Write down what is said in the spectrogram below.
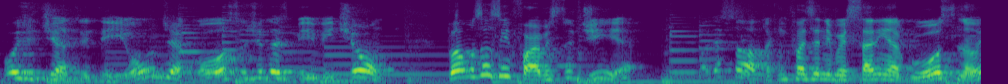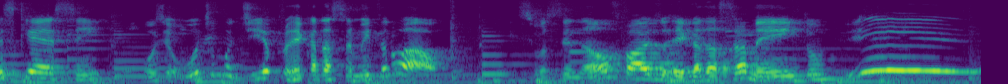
hoje dia 31 de agosto de 2021. Vamos aos informes do dia. Olha só, para quem faz aniversário em agosto, não esquece, hein? Hoje é o último dia para o recadastramento anual. E se você não faz o recadastramento, ih,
